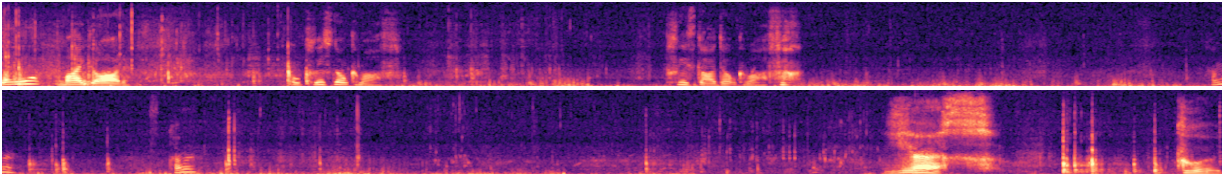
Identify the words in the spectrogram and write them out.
Oh my god. Oh, please don't come off. Please, God, don't come off. come here. Come here. Yes. Good.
